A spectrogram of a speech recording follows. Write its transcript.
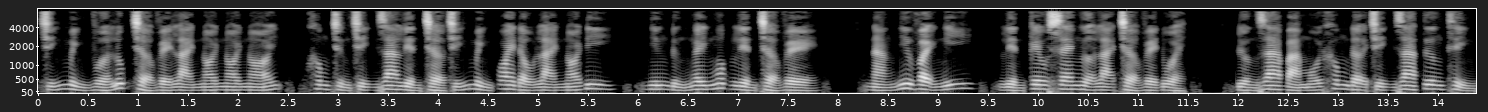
chính mình vừa lúc trở về lại nói nói nói, không chừng trịnh ra liền chờ chính mình quay đầu lại nói đi, nhưng đừng ngây ngốc liền trở về. Nàng như vậy nghĩ, liền kêu xe ngựa lại trở về đuổi. Đường ra bà mối không đợi trịnh ra tương thỉnh,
